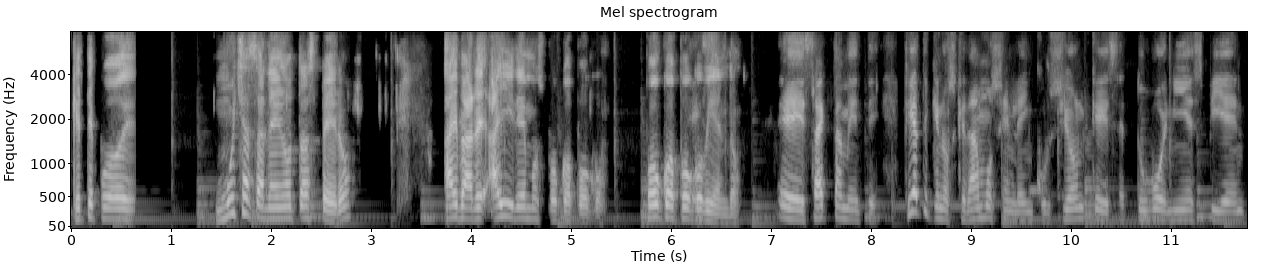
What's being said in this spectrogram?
¿qué te puedo decir? Muchas anécdotas, pero ahí, ahí iremos poco a poco poco a poco viendo. Exactamente. Fíjate que nos quedamos en la incursión que se tuvo en ESPN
